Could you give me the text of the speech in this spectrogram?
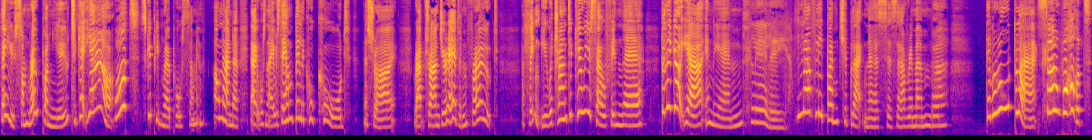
They used some rope on you to get you out. What? Skipping rope or something. Oh, no, no. No, it wasn't. It was the umbilical cord. That's right. Wrapped round your head and throat. I think you were trying to kill yourself in there. But they got you out in the end. Clearly. Lovely bunch of black nurses, I remember. They were all black. So what?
